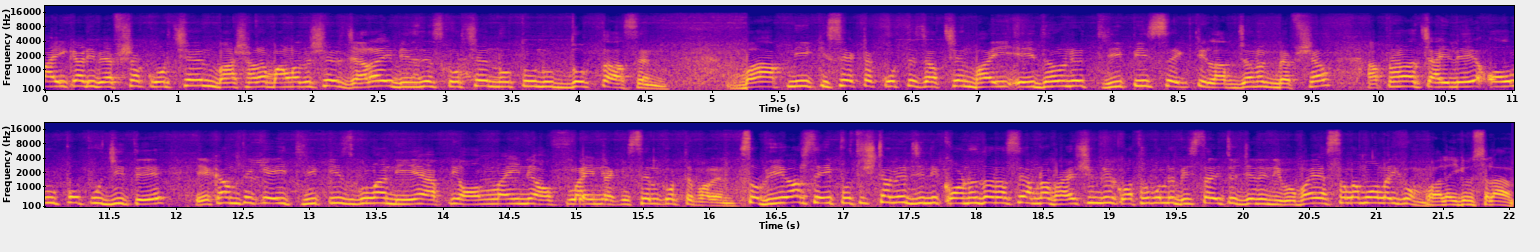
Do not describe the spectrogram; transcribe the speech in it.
পাইকারি ব্যবসা করছেন বা সারা বাংলাদেশের যারাই বিজনেস করছেন, নতুন উদ্যোক্তা আছেন। বা আপনি কিছু একটা করতে চাচ্ছেন ভাই এই ধরনের থ্রি পিস একটি লাভজনক ব্যবসা। আপনারা চাইলে অল্প পুঁজিতে এখান থেকে এই থ্রি পিসগুলো নিয়ে আপনি অনলাইনে অফলাইনে তাকে সেল করতে পারেন। সো ভিউয়ার্স এই প্রতিষ্ঠানের যিনি কর্ণধার আছে আমরা ভাইয়ের সঙ্গে কথা বলে বিস্তারিত জেনে নিব। ভাই আসসালামু আলাইকুম। ওয়ালাইকুম সালাম।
